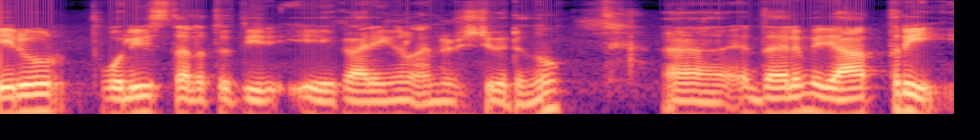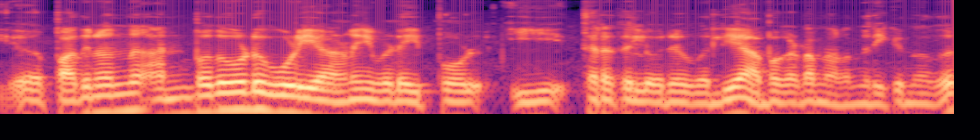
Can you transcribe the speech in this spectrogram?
ഏരൂർ പോലീസ് സ്ഥലത്തെത്തി ഈ കാര്യങ്ങൾ അന്വേഷിച്ചു വരുന്നു. എന്തായാലും രാത്രി പതിനൊന്ന് അൻപതോടുകൂടിയാണ് ഇവിടെ ഇപ്പോൾ ഈ തരത്തിൽ ഒരു വലിയ അപകടം നടന്നിരിക്കുന്നത്.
